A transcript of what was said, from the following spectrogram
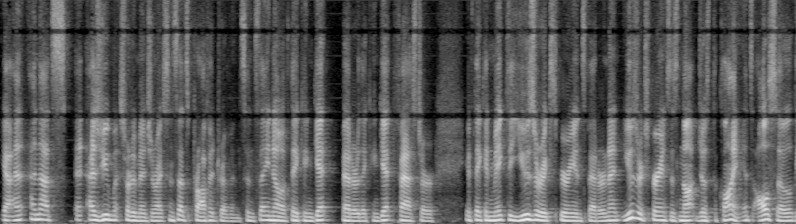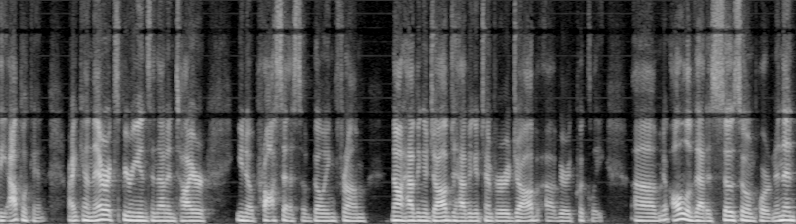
Yeah, and, and that's as you sort of mentioned, right? Since that's profit driven, since they know if they can get better, they can get faster, if they can make the user experience better. And then user experience is not just the client it's also the applicant right? Can their experience in that entire you know process of going from not having a job to having a temporary job uh, very quickly. Um, yep. all of that is so so important. And then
